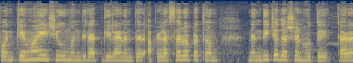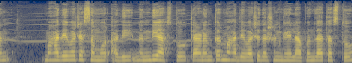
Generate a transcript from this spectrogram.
पण केव्हाही शिव मंदिरात गेल्यानंतर आपल्याला सर्वप्रथम नंदीचे दर्शन होते कारण महादेवाच्या समोर आधी नंदी असतो त्यानंतर महादेवाचे दर्शन घ्यायला आपण जात असतो.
